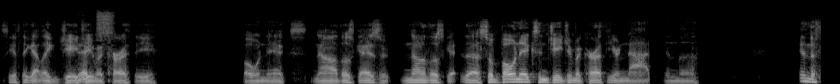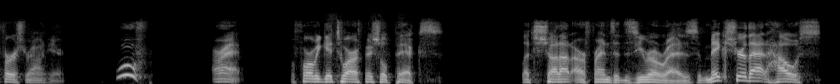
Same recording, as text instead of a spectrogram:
See if they got like JJ? McCarthy, Bo Nix. No, those guys are none of those guys. Uh, so Bo Nix and JJ McCarthy are not in the in the first round here. Woof. All right. Before we get to our official picks, let's shout out our friends at Zerorez. Make sure that house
